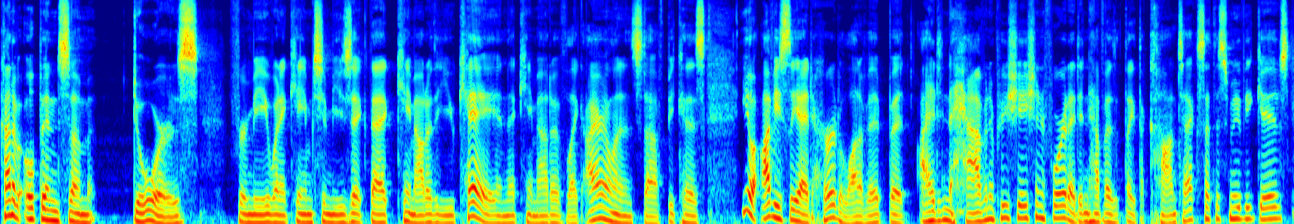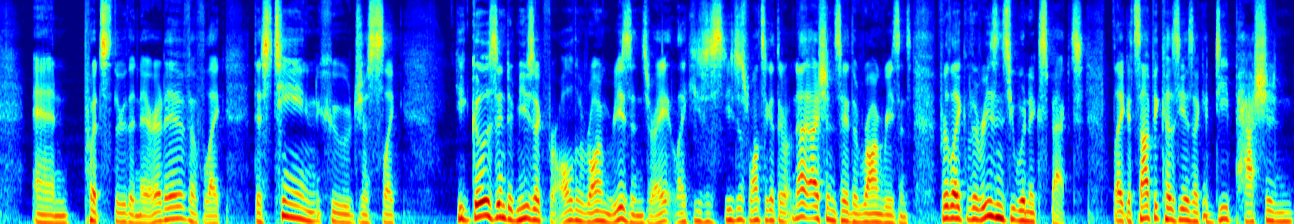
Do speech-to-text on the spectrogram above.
kind of opened some doors for me when it came to music that came out of the UK and that came out of like Ireland and stuff because you know obviously I'd heard a lot of it but I didn't have an appreciation for it. I didn't have a, like the context that this movie gives and puts through the narrative of like this teen who just like he goes into music for all the wrong reasons, right? Like he just he just wants to get the no, I shouldn't say the wrong reasons. For like the reasons you wouldn't expect. Like it's not because he has like a deep passion,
